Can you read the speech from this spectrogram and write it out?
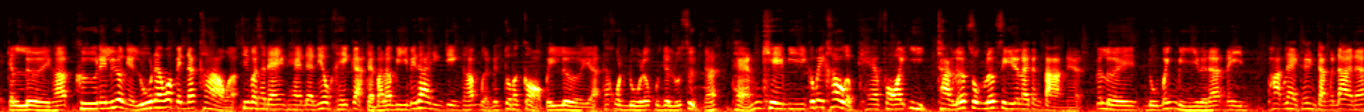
รดกันเลยครับ คือในเรื่องเนี่ยรู้นะว่าเป็นนักข่าวอะที่มาแสดงแทน Daniel Craig อะแต่บารมีไม่ได้จริงๆครับ เหมือนเป็นตัวประกอบไปเลยอะถ้าคนดูแล้วคุณจะรู้สึกนะ แถมเคมีก็ไม่เข้ากับ Claire Foy อีกฉากเลิฟซงเลิฟซีนอะไรต่างๆ เนี่ยก็เลยดูไม่มีเลยนะ ในภาคแรกถ้ายังจำกันได้นะ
